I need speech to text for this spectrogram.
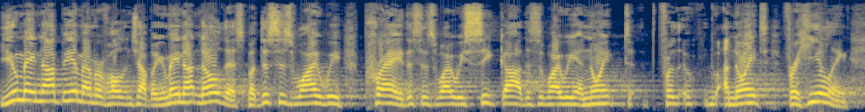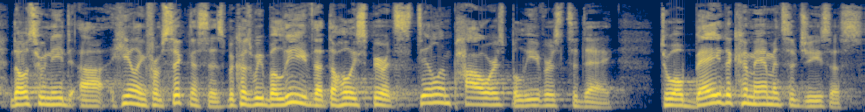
You may not be a member of Holden Chapel. You may not know this, but this is why we pray. This is why we seek God. This is why we anoint for, anoint for healing those who need uh, healing from sicknesses because we believe that the Holy Spirit still empowers believers today to obey the commandments of Jesus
